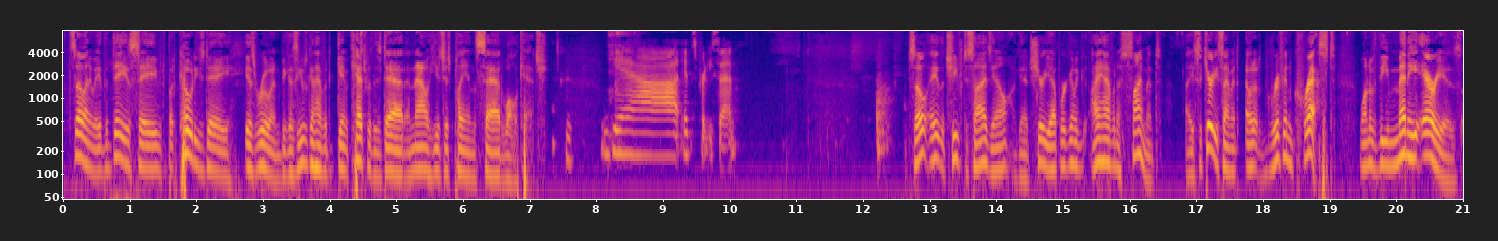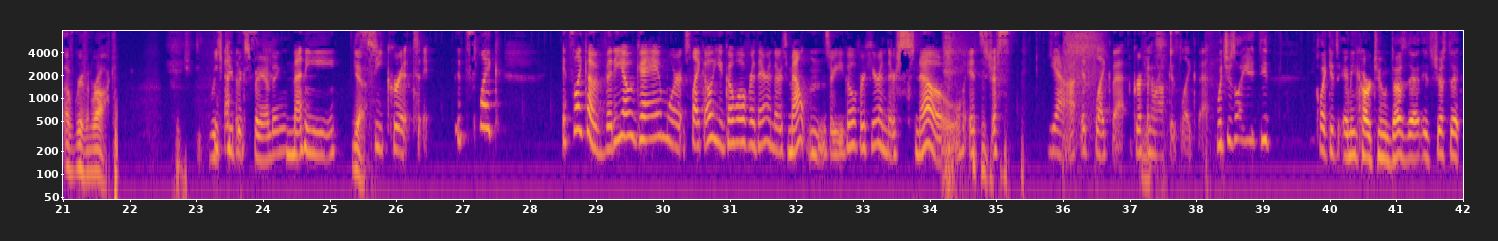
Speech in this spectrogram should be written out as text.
So anyway, the day is saved, but Cody's day is ruined because he was going to have a game of catch with his dad, and now he's just playing the sad wall catch. Yeah, it's pretty sad. So, hey, the chief decides, you know, I'm going to cheer you up. We're going to, I have an assignment, a security assignment out at Griffin Crest, one of the many areas of Griffin Rock. Which keep Yes. expanding. Many Yes. secret. It's like it's like a video game where it's like, oh, you go over there and there's mountains, or you go over here and there's snow. It's just, yeah, it's like that. Griffin Yes. Rock is like that. which is like it, it like it's any cartoon does that. It's just that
